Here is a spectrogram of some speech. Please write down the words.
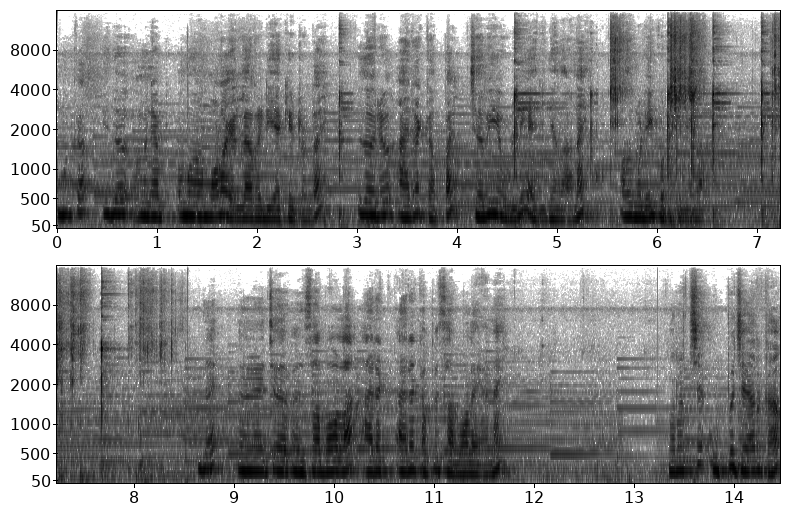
നമുക്ക് ഇത് പിന്നെ മുളകെല്ലാം റെഡിയാക്കിയിട്ടുണ്ട് ഇതൊരു അര കപ്പ് ചെറിയ ഉള്ളി അരിഞ്ഞതാണ്. അതും കൂടി കൊടുക്കുന്നത് ഇത് സവോള അര അര കപ്പ് സവോളയാണ്. കുറച്ച് ഉപ്പ് ചേർക്കാം.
